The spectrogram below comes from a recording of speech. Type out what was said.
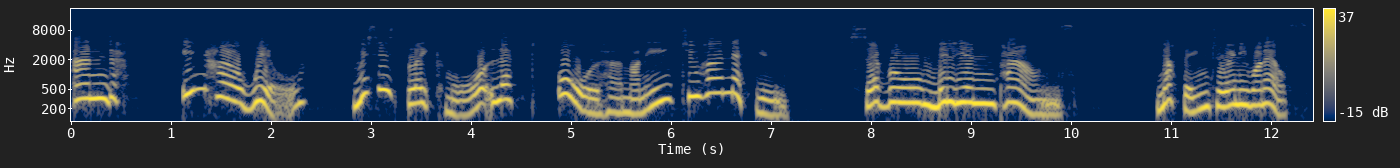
And in her will, Mrs. Blakemore left all her money to her nephew. Several million pounds. Nothing to anyone else.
